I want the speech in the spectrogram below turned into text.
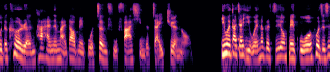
我的客人他还能买到美国政府发行的债券哦，因为大家以为那个只有美国或者是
